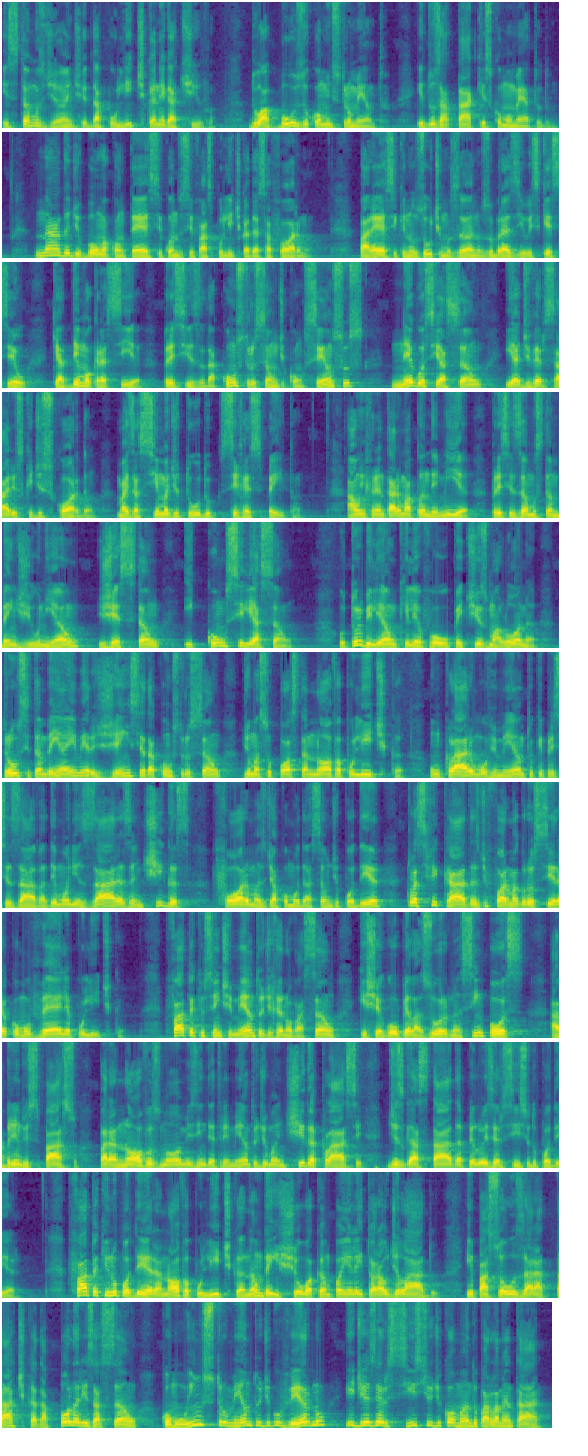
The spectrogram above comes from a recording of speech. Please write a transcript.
Estamos diante da política negativa, do abuso como instrumento e dos ataques como método. Nada de bom acontece quando se faz política dessa forma. Parece que nos últimos anos o Brasil esqueceu que a democracia precisa da construção de consensos, negociação e adversários que discordam, mas acima de tudo se respeitam. Ao enfrentar uma pandemia, precisamos também de união, gestão e conciliação. O turbilhão que levou o petismo à lona trouxe também a emergência da construção de uma suposta nova política, um claro movimento que precisava demonizar as antigas formas de acomodação de poder, classificadas de forma grosseira como velha política. Fato é que o sentimento de renovação que chegou pelas urnas se impôs, abrindo espaço para novos nomes em detrimento de uma antiga classe desgastada pelo exercício do poder. Fato é que no poder a nova política não deixou a campanha eleitoral de lado e passou a usar a tática da polarização como instrumento de governo e de exercício de comando parlamentar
